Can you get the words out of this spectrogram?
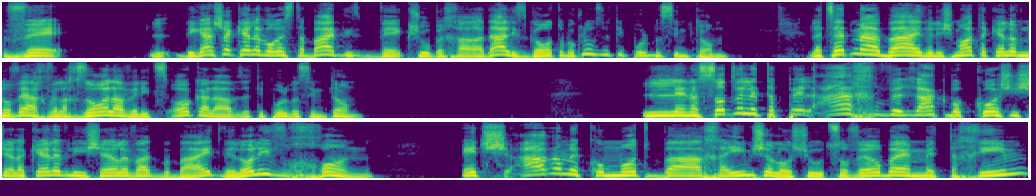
ובגלל שהכלב הורס את הבית, וכשהוא בחרדה, לסגור אותו בכלוב זה טיפול בסימפטום. לצאת מהבית ולשמוע את הכלב נובח ולחזור עליו ולצעוק עליו זה טיפול בסימפטום. לנסות ולטפל אך ורק בקושי של הכלב להישאר לבד בבית, ולא לבחון את שאר המקומות בחיים שלו שהוא צובר בהם מתחים,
